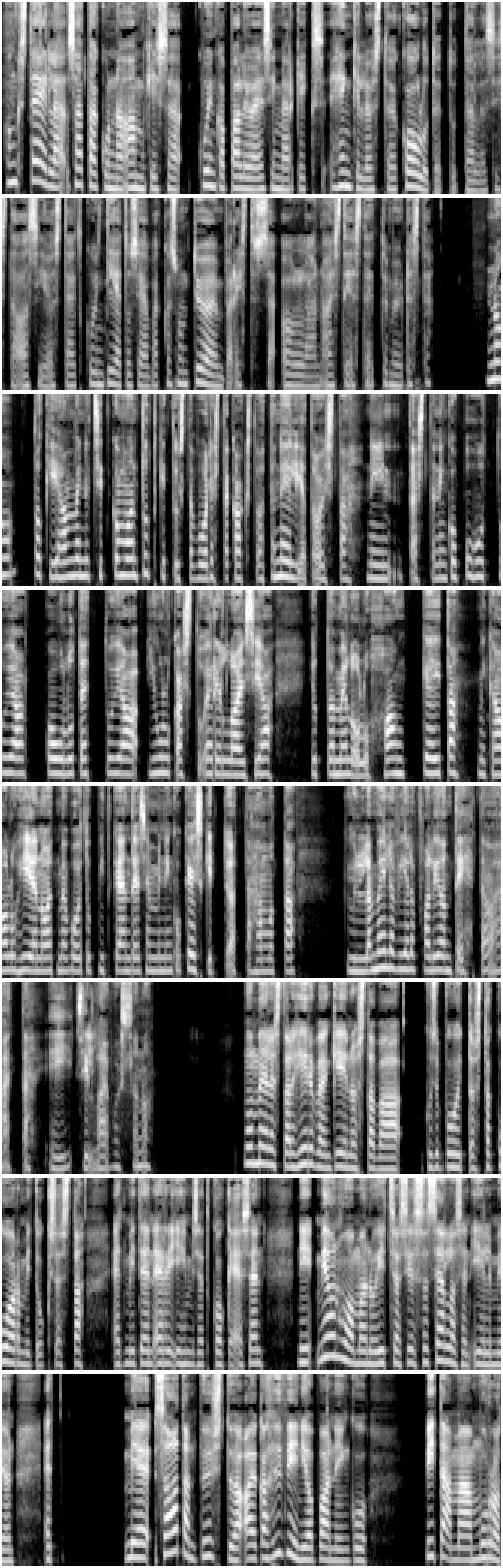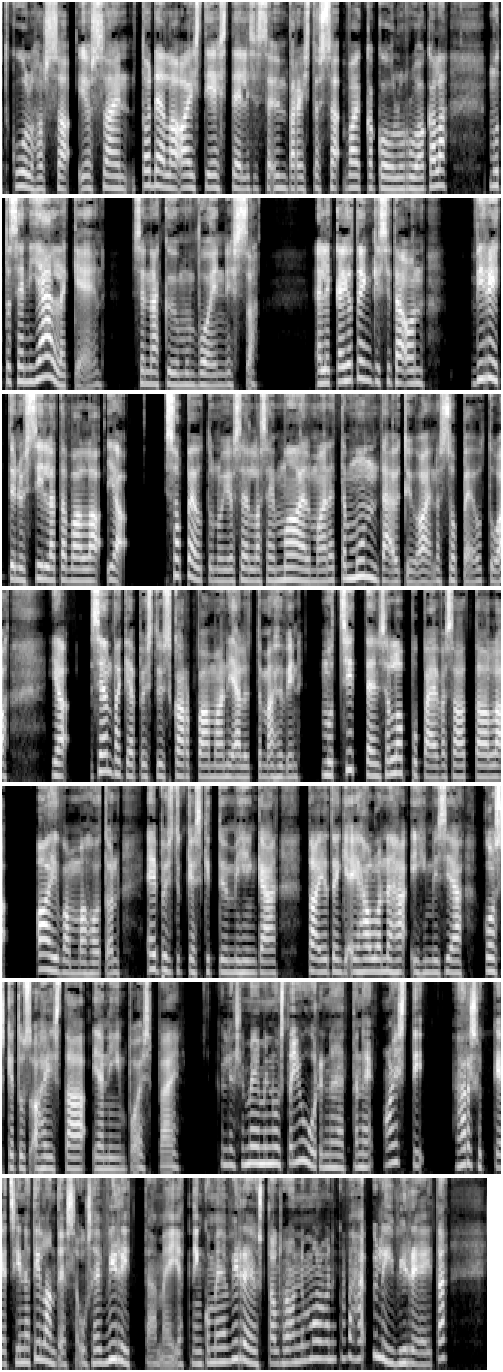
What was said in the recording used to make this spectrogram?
Onko teillä satakunnan AMKissa kuinka paljon esimerkiksi henkilöstöä koulutettu tällaisista asioista, että kuin tietoisia vaikka sun työympäristössä ollaan aistiesteettömyydestä? No tokihan me nyt sitten, kun me on tutkittu sitä vuodesta 2014, niin tästä niin puhuttu ja koulutettu ja julkaistu erilaisia juttuja. Meillä on ollut hankkeita, mikä on ollut hienoa, että me voitu pitkäjänteisemmin niin keskittyä tähän, mutta kyllä meillä vielä paljon tehtävää, että ei sillä voi sanoa. Mun mielestä oli hirveän kiinnostavaa, kun sä puhuit tuosta kuormituksesta, että miten eri ihmiset kokee sen, niin minä olen huomannut itse asiassa sellaisen ilmiön, että minä saatan pystyä aika hyvin jopa niin kuin pitämään murot kulhossa jossain todella aistiesteellisessä ympäristössä, vaikka kouluruokala, mutta sen jälkeen se näkyy mun voinnissa. Eli jotenkin sitä on virittynyt sillä tavalla ja sopeutunut jo sellaiseen maailmaan, että mun täytyy aina sopeutua. Ja sen takia pystyy skarppaamaan niin älyttömän hyvin. Mutta sitten se loppupäivä saattaa olla aivan mahoton, ei pysty keskittyä mihinkään, tai jotenkin ei halua nähdä ihmisiä, kosketus ahistaa ja niin poispäin. Kyllä se menee minusta juuri näin, että ne aisti ärsykkeet siinä tilanteessa usein virittää meidät. Niin kuin meidän vireystaso on, niin me ollaan niin vähän ylivireitä.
